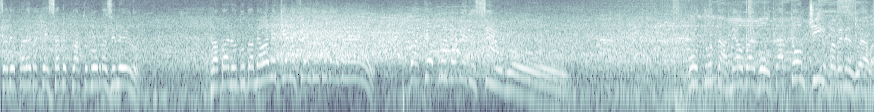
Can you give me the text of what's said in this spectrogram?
Sandro Paraíba, quem sabe o quarto gol brasileiro. Trabalho do Dudamel, olha o que ele fez do Dudamel. Bateu pro merecia o gol. O Dudamel vai voltar tontinho para Venezuela.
